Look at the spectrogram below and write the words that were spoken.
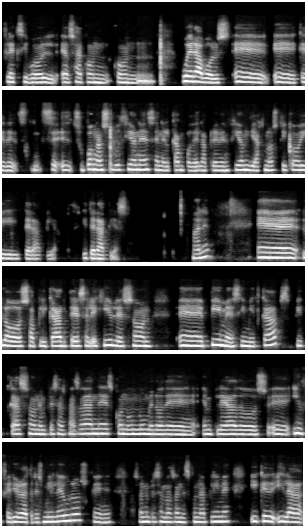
flexible, o sea, con wearables eh, eh, que eh, supongan soluciones en el campo de la prevención, diagnóstico y, terapia, y terapias. ¿Vale? los aplicantes elegibles son pymes y midcaps. Midcaps son empresas más grandes con un número de empleados inferior a 3.000 euros, que son empresas más grandes que una pyme, y, que, y la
